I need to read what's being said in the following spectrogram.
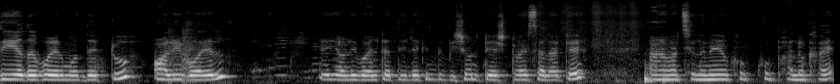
দিয়ে দেবো এর মধ্যে একটু অলিভ অয়েল। এই অলিভ অয়েলটা দিলে কিন্তু ভীষণ টেস্ট হয় স্যালাডে। আর আমার ছেলে মেয়েও খুব খুব ভালো খায়।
